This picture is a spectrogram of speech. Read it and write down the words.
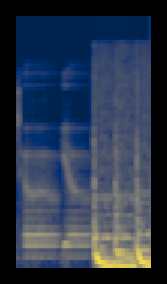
to you.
